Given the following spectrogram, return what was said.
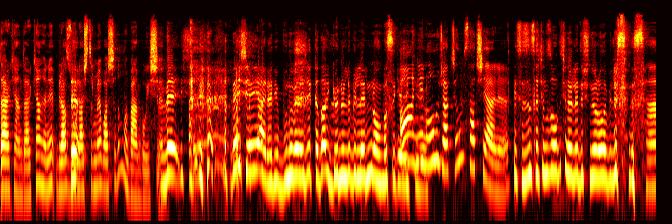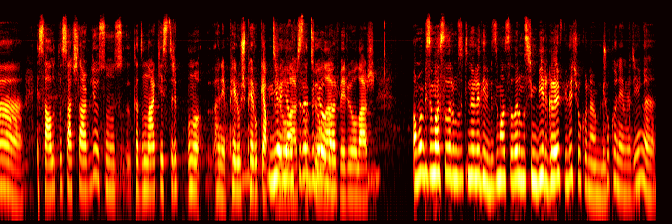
derken derken hani biraz zorlaştırmaya başladım mı ben bu işi? Ve ve şey yani hani bunu verecek kadar gönüllü birilerinin olması gerekiyor. Aa niye ne olacak canım saç yani? E, sizin saçınız olduğu için öyle düşünüyor olabilirsiniz. Ha, e, sağlıklı saçlar biliyorsunuz kadınlar kestirip bunu hani peluş peruk yaptırıyorlar, satıyorlar, veriyorlar. Ama bizim hastalarımız için öyle değil. Bizim hastalarımız için bir gref bile çok önemli. Çok önemli değil mi?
